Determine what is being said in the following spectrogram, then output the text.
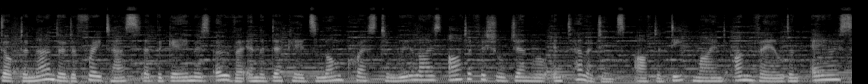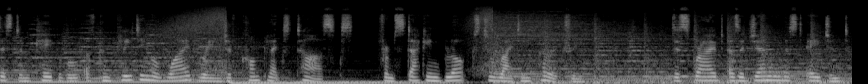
Dr. Nando de Freitas said the game is over in the decades long quest to realize artificial general intelligence after DeepMind unveiled an AI system capable of completing a wide range of complex tasks, from stacking blocks to writing poetry. Described as a generalist agent,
